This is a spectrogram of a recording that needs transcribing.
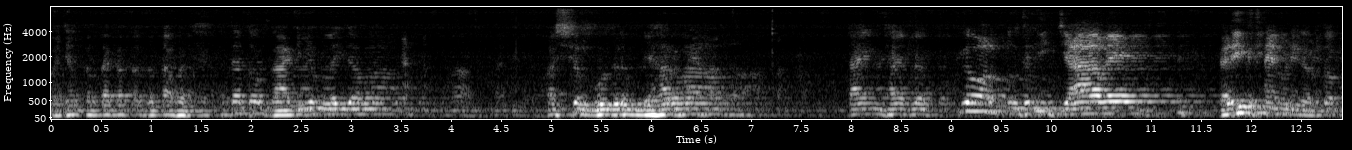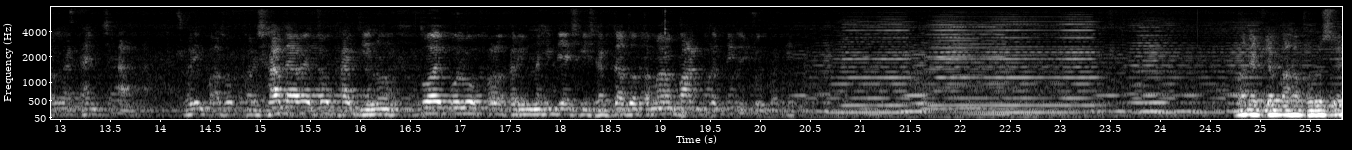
ભજન કરતા કરતા જતા હોય. અત્યારે તો ગાડીએ લઈ જવા, અસલ ગોદડે બિહારવા. ટાઈમ થાય એટલે પ્યોર દૂધની ચા આવે. ઘડીક થાય ગયો અડધો કલાક થાય ચા. વળી પ્રસાદ આવે ચોખા ઘીનો તોય બોલો ફળ કરી નહીં બેસી શકતા તો તમારા પાક કરી શું કરી મને એટલે મહાપુરુષે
